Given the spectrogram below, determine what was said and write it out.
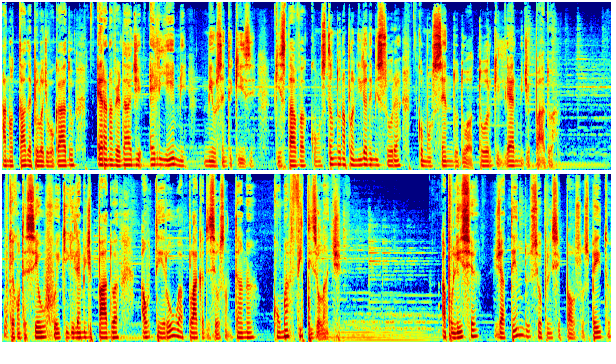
anotada pelo advogado, era na verdade LM 1115, que estava constando na planilha da emissora como sendo do autor Guilherme de Pádua. O que aconteceu foi que Guilherme de Pádua alterou a placa de seu Santana com uma fita isolante. A polícia já tendo seu principal suspeito,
